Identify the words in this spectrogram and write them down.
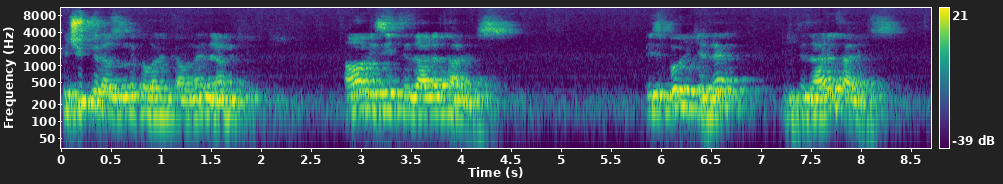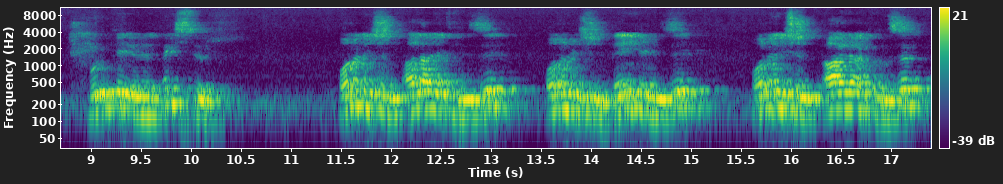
küçük bir azınlık olarak kalmaya devam edecekler. Ama biz iktidara talibiz. Biz bu ülkede iktidara talibiz. Bu ülkeyi yönetmek istiyoruz. Onun için adaletimizi, onun için dengemizi, onun için ahlakımızı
